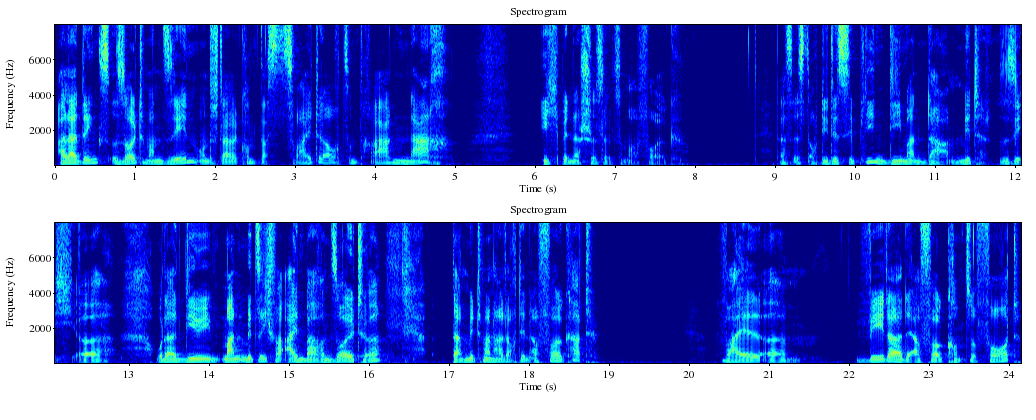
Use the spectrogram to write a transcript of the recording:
Allerdings sollte man sehen, und da kommt das Zweite auch zum Tragen, nach Ich bin der Schlüssel zum Erfolg. Das ist auch die Disziplin, die man da mit sich äh, oder die man mit sich vereinbaren sollte, damit man halt auch den Erfolg hat. Weil ähm, weder der Erfolg kommt sofort,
